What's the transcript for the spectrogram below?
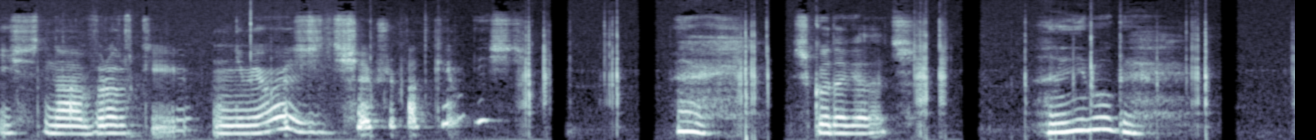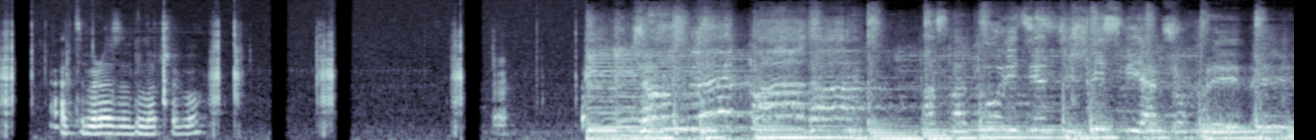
iść na wrotki. Nie miałaś dzisiaj przypadkiem iść? Ech, szkoda gadać. Ale nie mogę. A tym razem dlaczego? Ryby.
